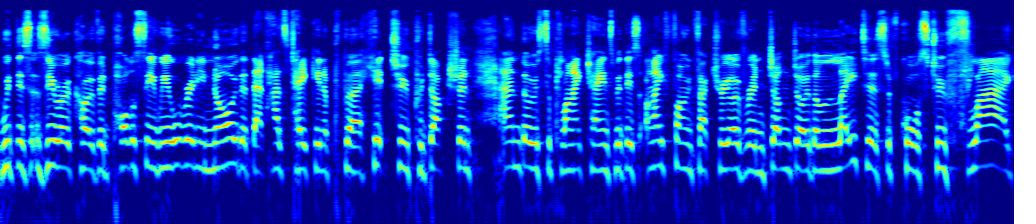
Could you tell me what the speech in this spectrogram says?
with this zero COVID policy. We already know that that has taken a hit to production and those supply chains with this iPhone factory over in Zhengzhou, the latest, of course, to flag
